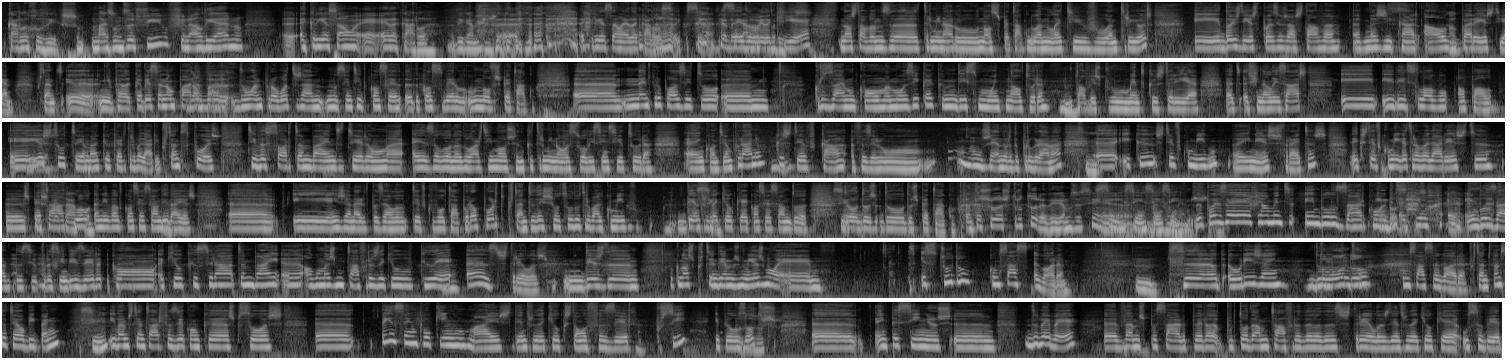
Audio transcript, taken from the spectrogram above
Carla Rodrigues, mais um desafio, final de ano. Uh, a criação é, é, da Carla, digamos. a criação é da Carla, sim, sim é sem Carla dúvida Rodrigues. que é. Nós estávamos a terminar o nosso espetáculo no ano letivo anterior e dois dias depois eu já estava a magicar algo, algo. para este ano. Portanto, eu, a minha cabeça não para, não para. De, de, um ano para o outro, já no sentido de, conce de conceber o, o, novo espetáculo. Uh, nem de propósito. Uh, cruzei-me com uma música que me disse muito na altura, uhum. talvez por um momento que estaria a, a finalizar, e, e, disse logo ao Paulo: é este o tema que eu quero trabalhar. E portanto, depois tive a sorte também de ter uma ex-aluna do Art Emotion que terminou a sua licenciatura em contemporâneo, uhum. que esteve cá a fazer um, um género de programa uh, e que esteve comigo, a Inês Freitas, e que esteve comigo a trabalhar este uh, espetáculo, espetáculo, a nível de concepção de ideias. Uh, e em janeiro depois ela teve que voltar para o Porto, portanto deixou todo o trabalho comigo dentro Sim. daquilo que é a concepção do, do, do, do, do, espetáculo. Portanto, a sua estrutura, digamos assim. Sim, é, sim, sim, sim. Depois é realmente embelezar com embelezar. aquilo. É, embelezar, por assim dizer, com aquilo que será também uh, algumas metáforas daquilo que é uhum. as estrelas. Desde o que nós pretendemos mesmo é isso tudo começasse agora. Hum. Se a origem do, do mundo, mundo começasse agora. Portanto, vamos até ao Big Bang Sim. e vamos tentar fazer com que as pessoas uh, pensem um pouquinho mais dentro daquilo que estão a fazer por si e pelos outros, outros. Uh, em passinhos uh, de bebê. Uh, vamos passar pela, por toda a metáfora das estrelas dentro daquilo que é o saber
